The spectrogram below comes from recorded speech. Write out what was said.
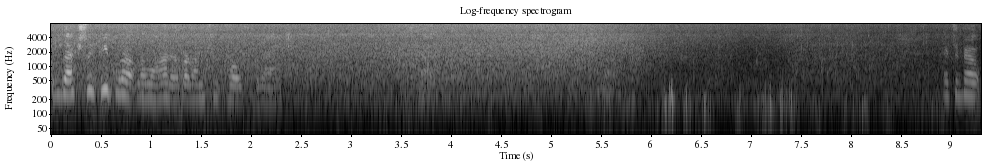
There's actually people out in the water, but I'm too cold for that. It's about,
